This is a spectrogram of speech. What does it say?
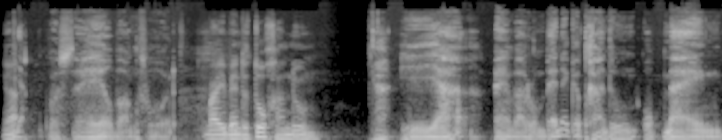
Ja. ja, ik was er heel bang voor. Maar je bent het toch gaan doen. Ja, en waarom ben ik het gaan doen? Op mijn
